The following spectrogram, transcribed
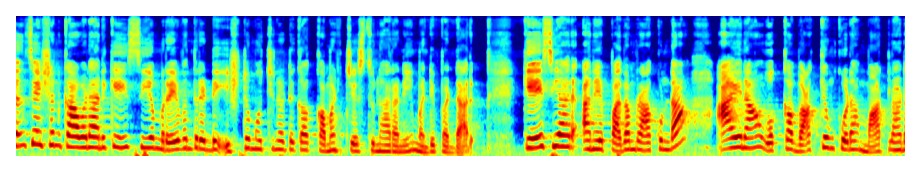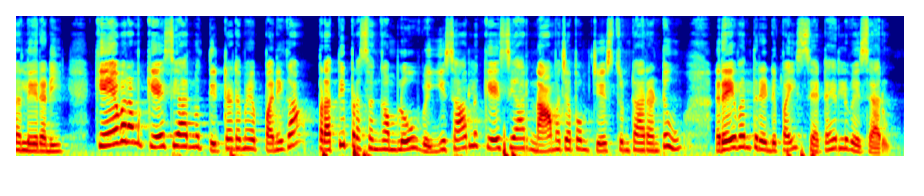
సెన్సేషన్ కావడానికి సీఎం రేవంత్ రెడ్డి ఇష్టం వచ్చినట్టుగా కమెంట్ చేస్తున్నారని మండిపడ్డారు. కేసీఆర్ అనే పదం రాకుండా ఆయన ఒక్క వాక్యం కూడా మాట్లాడలేరని కేవలం కేసీఆర్ను తిట్టడమే పనిగా ప్రతి ప్రసంగంలో వెయ్యిసార్లు కేసీఆర్ నామజపం చేస్తుంటారంటూ రేవంత్ రెడ్డిపై సెటైర్లు వేశారు.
